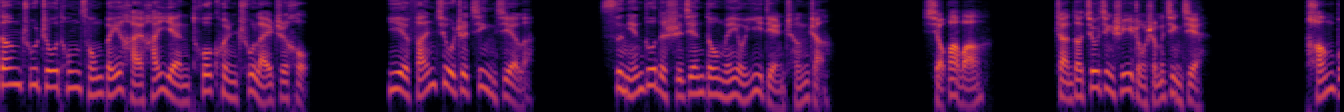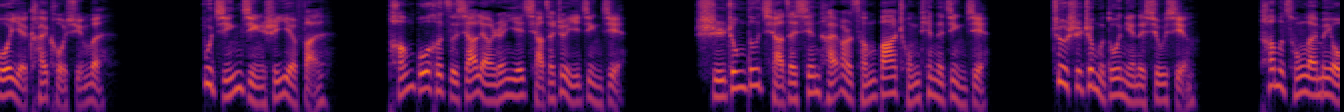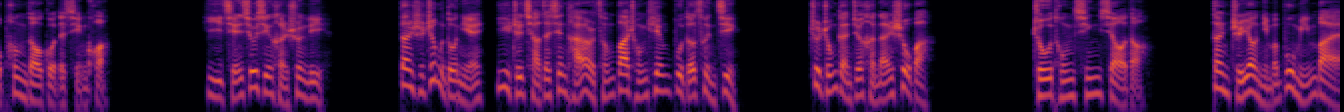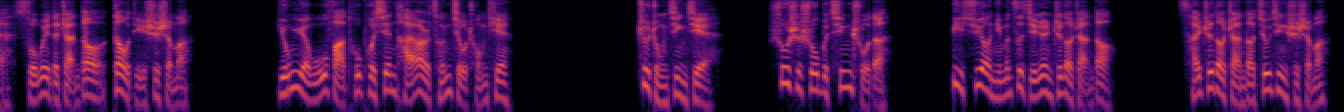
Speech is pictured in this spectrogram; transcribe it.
当初周通从北海海眼脱困出来之后，叶凡就这境界了，四年多的时间都没有一点成长。小霸王，斩道究竟是一种什么境界？庞博也开口询问，不仅仅是叶凡，庞博和紫霞两人也卡在这一境界，始终都卡在仙台二层八重天的境界。这是这么多年的修行，他们从来没有碰到过的情况。以前修行很顺利，但是这么多年一直卡在仙台二层八重天不得寸进，这种感觉很难受吧？周通轻笑道：“但只要你们不明白所谓的斩道到底是什么。”永远无法突破仙台二层九重天，这种境界说是说不清楚的，必须要你们自己认知到斩道，才知道斩道究竟是什么。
